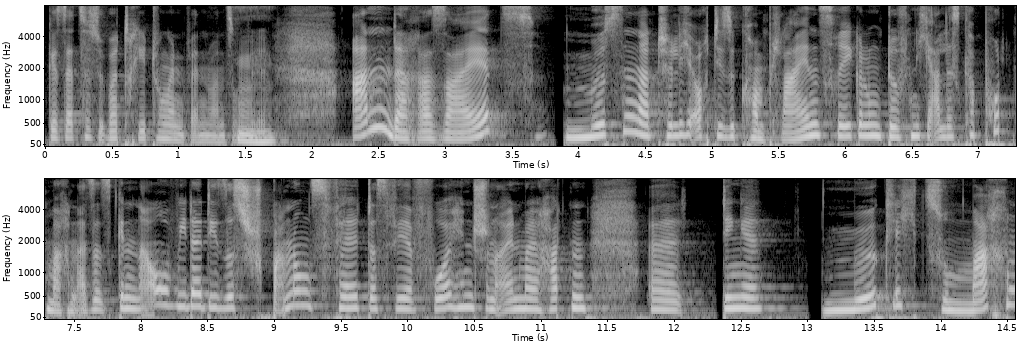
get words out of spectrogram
Gesetzesübertretungen, wenn man so will. Mhm. Andererseits müssen natürlich auch diese Compliance-Regelungen dürfen nicht alles kaputt machen. Also es ist genau wieder dieses Spannungsfeld, das wir vorhin schon einmal hatten, äh, Dinge möglich zu machen,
